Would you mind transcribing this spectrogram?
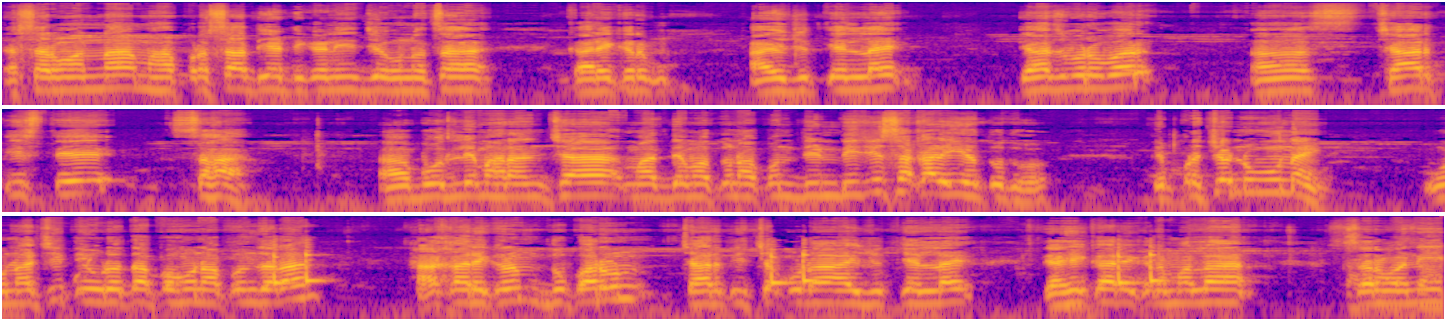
त्या सर्वांना महाप्रसाद या ठिकाणी जेवणाचा कार्यक्रम आयोजित केलेला आहे. त्याचबरोबर चार तीस ते सहा बोधले महाराजांच्या माध्यमातून आपण दिंडी जी सकाळी घेत होतो. ते प्रचंड ऊन आहे. उन्हाची तीव्रता पाहून आपण जरा हा कार्यक्रम दुपारून चार तीसच्या पुढे आयोजित केलेला आहे. त्याही कार्यक्रमाला सर्वांनी.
